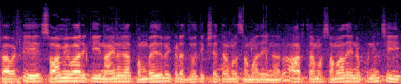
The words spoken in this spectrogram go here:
కాబట్టి స్వామివారికి నాయనగారు తొంభై ఐదులో ఇక్కడ జ్యోతి క్షేత్రంలో సమాధైనారు ఆ సమ- సమాధి అయినప్పటి నుంచి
